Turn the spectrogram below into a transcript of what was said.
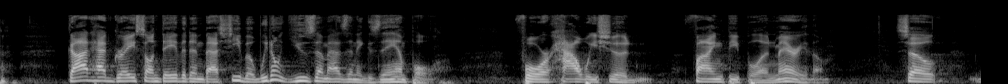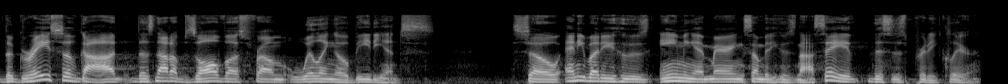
God had grace on David and Bathsheba. We don't use them as an example for how we should find people and marry them. So the grace of God does not absolve us from willing obedience. So anybody who's aiming at marrying somebody who's not saved, this is pretty clear.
